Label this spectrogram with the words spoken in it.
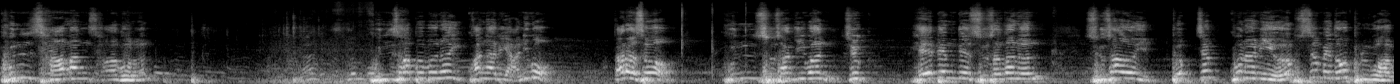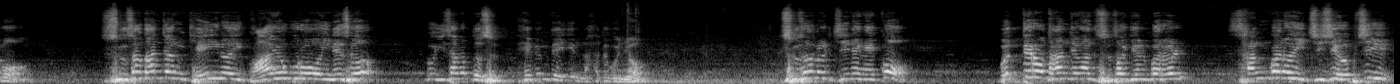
군 사망 사고는 군사법원의 관할이 아니고 따라서 군 수사기관 즉 해병대 수사단은 수사의 법적 권한이 없음에도 불구하고 수사단장 개인의 과욕으로 인해서 뭐 이 사람도 수- 해병대이긴 하더군요. 수사를 진행했고 멋대로 단정한 수사 결과를 상관의 지시 없이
